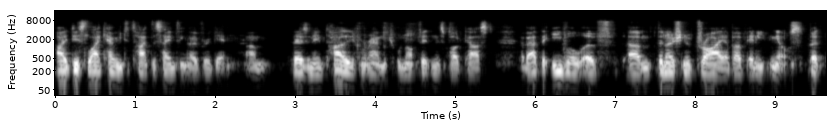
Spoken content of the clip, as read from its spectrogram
I dislike having to type the same thing over again. Um, there's an entirely different rant which will not fit in this podcast about the evil of um, the notion of dry above anything else. But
